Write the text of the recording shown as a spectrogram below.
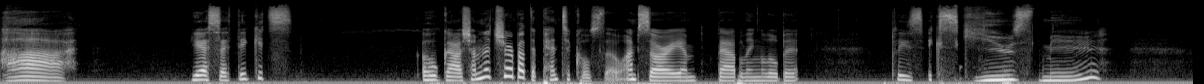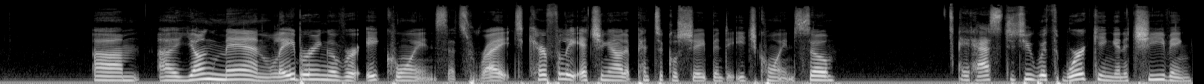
ah yes, I think it's oh gosh, I'm not sure about the pentacles though. I'm sorry, I'm babbling a little bit. Please excuse me. Um, a young man laboring over eight coins. That's right. Carefully etching out a pentacle shape into each coin. So it has to do with working and achieving.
